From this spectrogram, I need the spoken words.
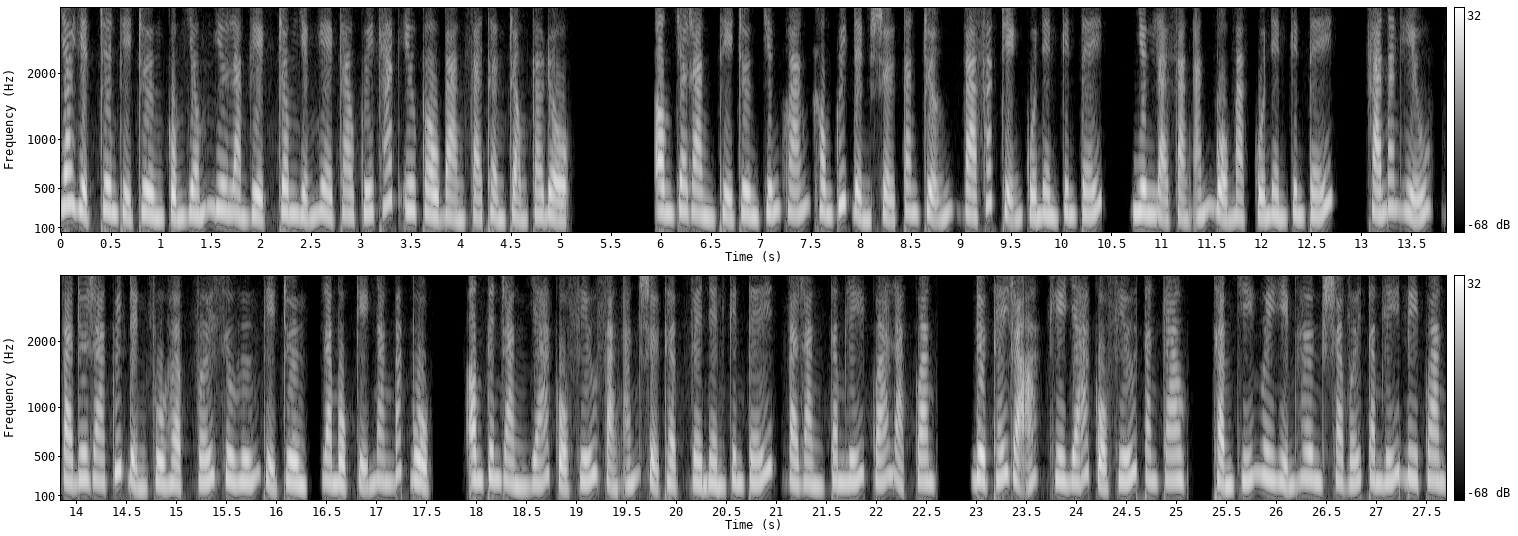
Giao dịch trên thị trường cũng giống như làm việc trong những nghề cao quý khác yêu cầu bạn phải thận trọng cao độ. Ông cho rằng thị trường chứng khoán không quyết định sự tăng trưởng và phát triển của nền kinh tế, nhưng lại phản ánh bộ mặt của nền kinh tế. Khả năng hiểu và đưa ra quyết định phù hợp với xu hướng thị trường là một kỹ năng bắt buộc. Ông tin rằng giá cổ phiếu phản ánh sự thật về nền kinh tế và rằng tâm lý quá lạc quan được thấy rõ khi giá cổ phiếu tăng cao, thậm chí nguy hiểm hơn so với tâm lý bi quan,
